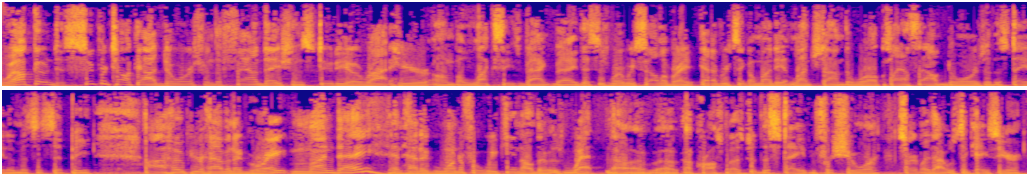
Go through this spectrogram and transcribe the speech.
Welcome to Super Talk Outdoors from the Foundation Studio right here on Biloxi's Back Bay. This is where we celebrate every single Monday at lunchtime the world class outdoors of the state of Mississippi. I hope you're having a great Monday and had a wonderful weekend, although it was wet uh, across most of the state for sure. Certainly that was the case here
